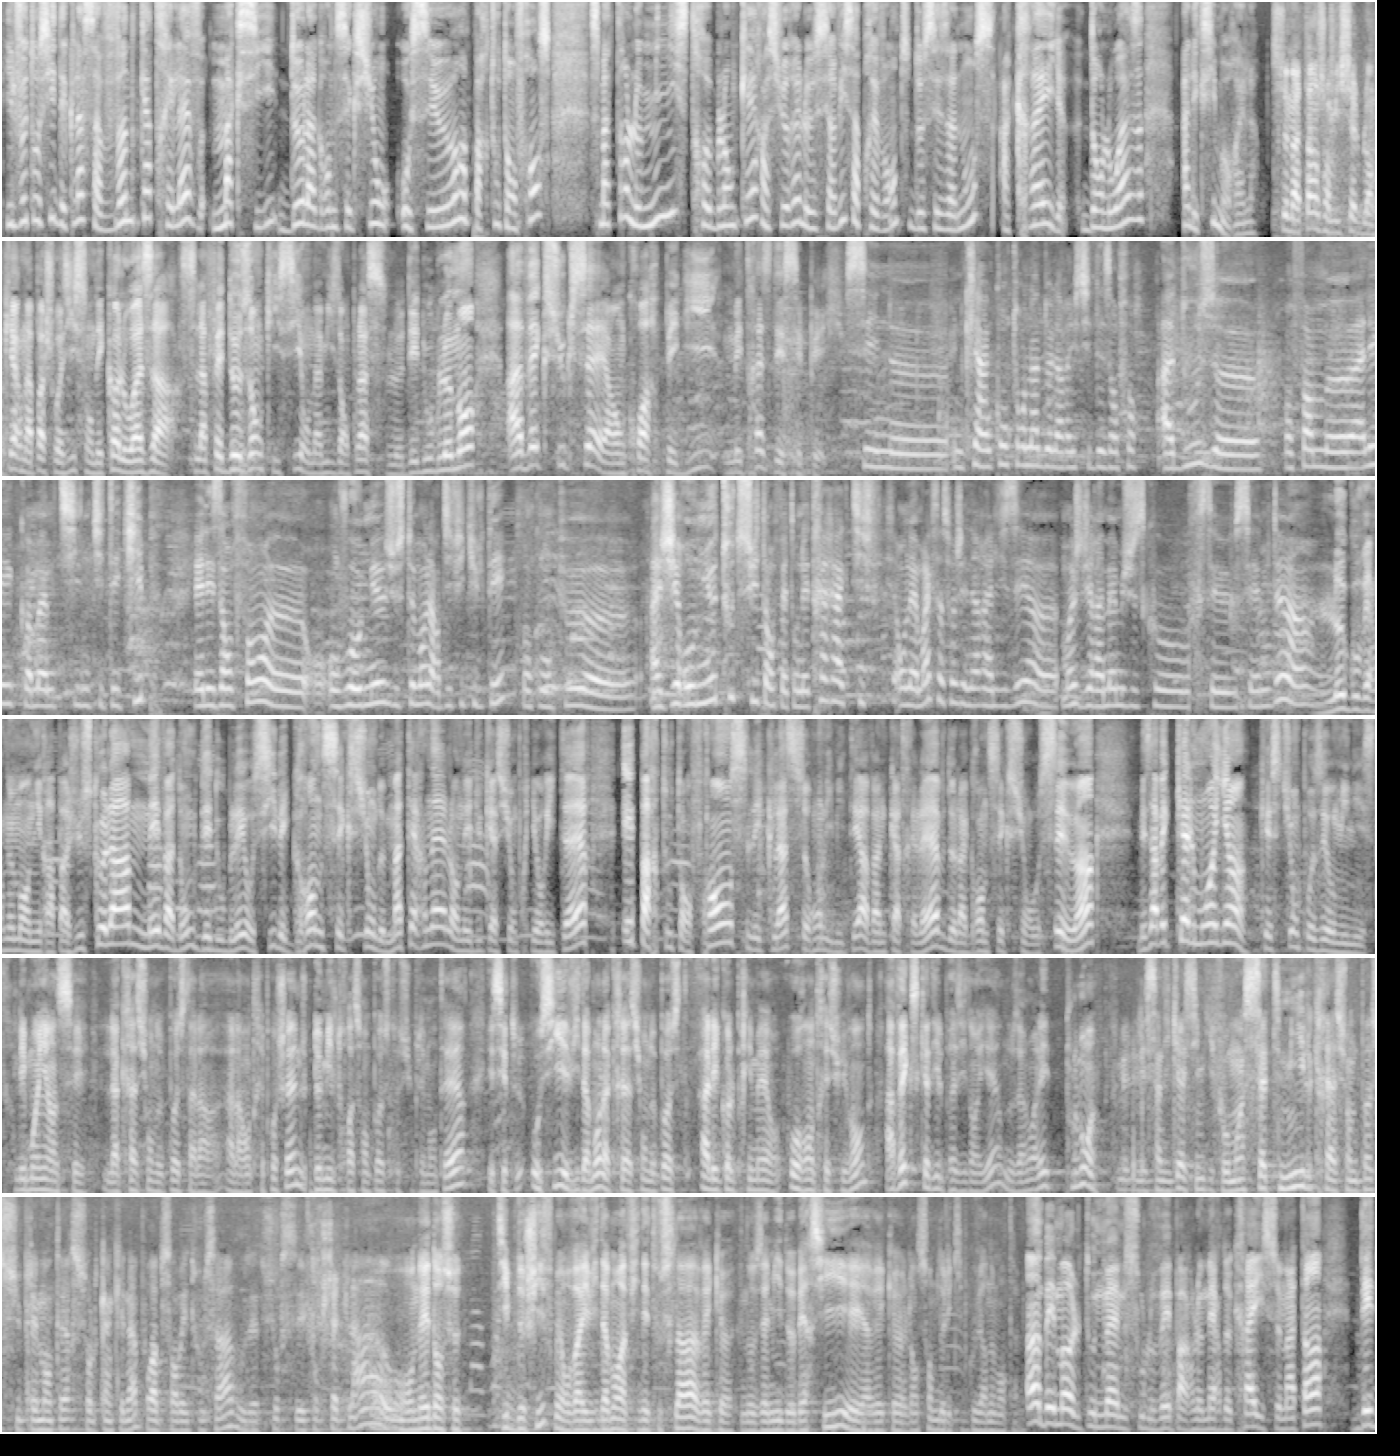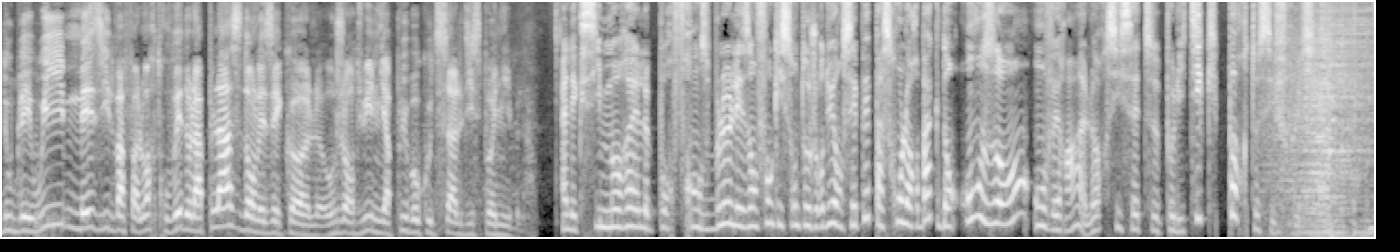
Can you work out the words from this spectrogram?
Il veut aussi des classes à 24 élèves maxi de la grande section au CE1 partout en France. Ce matin, le ministre Blanquer assurait le service après-vente de ces annonces à Creil, dans l'Oise, Alexis Morel. Ce matin, Jean-Michel Blanquer n'a pas choisi son école au hasard. Cela fait deux ans qu'ici, on a mis en place le dédoublement, avec succès, à en croire Peggy, maîtresse des CP. C'est une, une clé incontournable de la réussite des enfants. À 12, euh, on forme euh, aller comme un petit, une petite équipe et les enfants, euh, on voit au mieux justement leurs difficultés. Donc on peut euh, agir au mieux tout de suite en fait. On est très réactif. On aimerait que ça soit généralisé. Euh, moi je dirais même jusqu'au CM2. Hein. Le gouvernement n'ira pas jusque-là, mais va donc dédoubler aussi les grandes sections de maternelle en éducation prioritaire. Et partout en France, les classes seront limitées à 24 élèves de la grande section au CE1. Mais avec quels moyens? Question posée au ministre. Les moyens, c'est la création de postes à la, à la rentrée prochaine, 2300 postes supplémentaires, et c'est aussi évidemment la création de postes à l'école primaire aux rentrées suivantes. Avec ce qu'a dit le président hier, nous allons aller plus loin. Mais les syndicats estiment qu'il faut au moins 7000 créations de postes supplémentaires sur le quinquennat pour absorber tout ça. Vous êtes sur ces fourchettes-là ou... On est dans ce type de chiffres, mais on va évidemment affiner tout cela avec euh, nos amis de Bercy et avec euh, l'ensemble de l'équipe gouvernementale. Un bémol tout de même soulevé par le maire de Creil ce matin, des doubler, oui, mais il va falloir trouver de la place dans les écoles. Aujourd'hui, il n'y a plus beaucoup de salles disponibles. Alexis Morel pour France Bleu. Les enfants qui sont aujourd'hui en CP passeront leur bac dans 11 ans. On verra alors si cette politique porte ses fruits.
